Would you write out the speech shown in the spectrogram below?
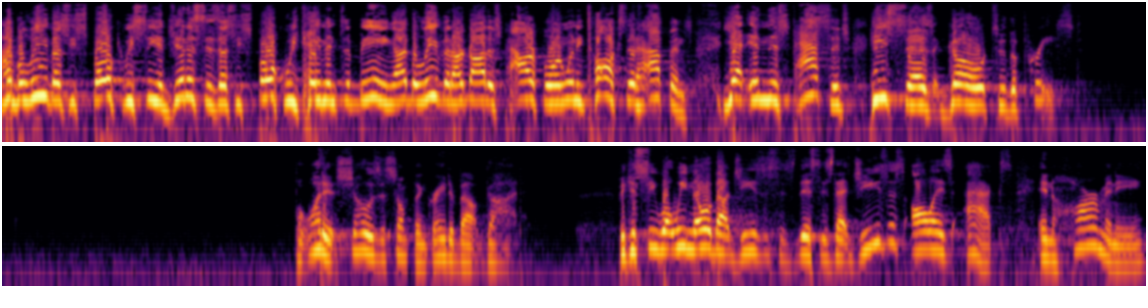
I believe as he spoke, we see in Genesis, as he spoke, we came into being. I believe that our God is powerful and when he talks, it happens. Yet in this passage, he says, go to the priest. But what it shows is something great about God. Because see, what we know about Jesus is this, is that Jesus always acts in harmony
